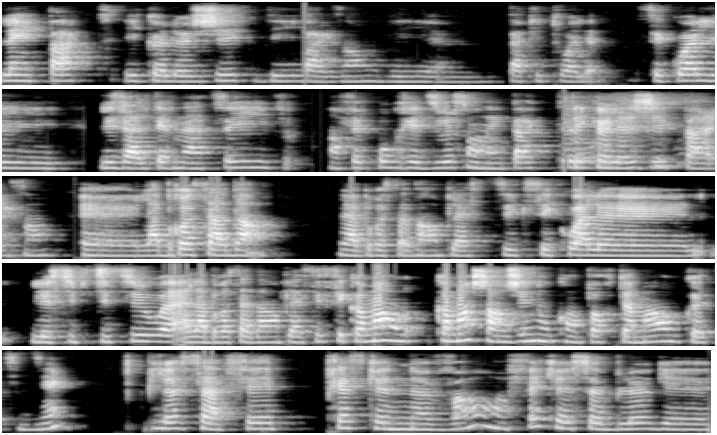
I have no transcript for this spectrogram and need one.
l'impact écologique des, par exemple, des euh, papiers toilettes. C'est quoi les, les alternatives, en fait, pour réduire son impact écologique, par exemple? Euh, la brosse à dents. La brosse à dents en plastique. C'est quoi le, le substitut à la brosse à dents en plastique? C'est comment, on- comment changer nos comportements au quotidien. Puis là, ça fait presque neuf ans, en fait, que ce blog euh,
